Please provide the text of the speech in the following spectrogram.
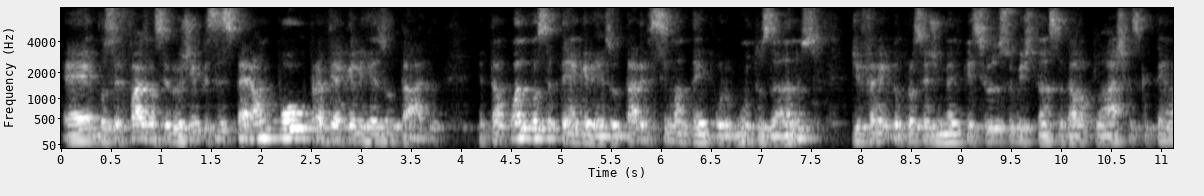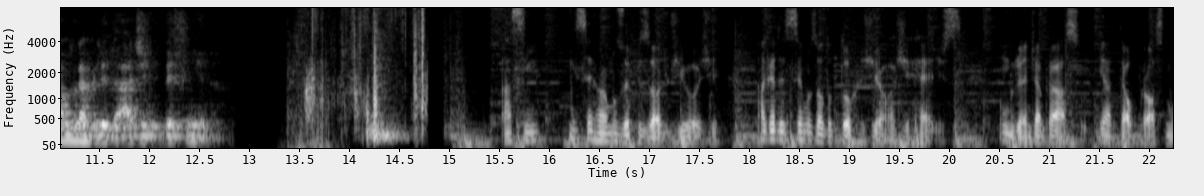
é, você faz uma cirurgia, precisa esperar um pouco para ver aquele resultado. Então, quando você tem aquele resultado, ele se mantém por muitos anos, diferente do procedimento que se usa substâncias aloplásticas que têm uma durabilidade definida. Assim, encerramos o episódio de hoje. Agradecemos ao Dr. George Regis. Um grande abraço e até o próximo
